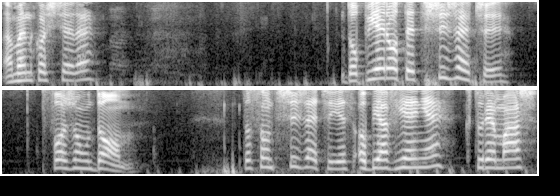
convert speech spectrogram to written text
Amen, kościele? Dopiero te trzy rzeczy tworzą dom. To są trzy rzeczy. Jest objawienie, które masz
